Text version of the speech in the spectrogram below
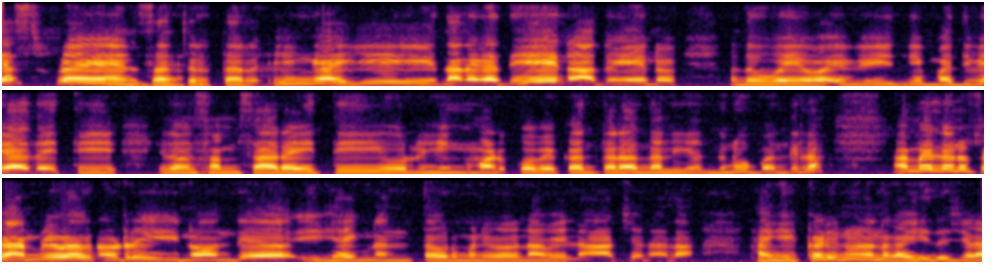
just friends ಅಂತಿರ್ತಾರೆ. ಹಿಂಗಾಗಿ ನನಗೆ ಅದೇನು ಅದು ಏನು, ಅದು ಇಲ್ಲಿ ಮದುವೆ ಆದೈತಿ ಇದೊಂದು ಸಂಸಾರ ಐತಿ ಇವ್ರನ್ನ ಹಿಂಗೆ ಮಾಡ್ಕೋಬೇಕಂತ ನನಗೆ ಎಂದೂ ಬಂದಿಲ್ಲ. ಆಮೇಲೆ ನಾನು ಫ್ಯಾಮಿಲಿ ಒಳಗೆ ನೋಡ್ರಿ, ಇನ್ನೊಂದು, ಈಗ ಹೆಂಗೆ ನನ್ನ ತವ್ರ ಮನೆ ಒಳಗೆ ನಾವೆಲ್ಲ ಆರು ಜನ ಅಲ್ಲ ಹಂಗೆ ಈ ಕಡೆನೂ ನನಗೆ ಐದು ಜನ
